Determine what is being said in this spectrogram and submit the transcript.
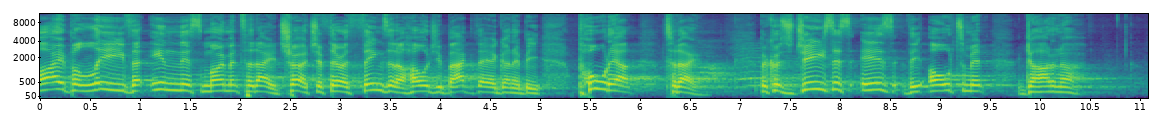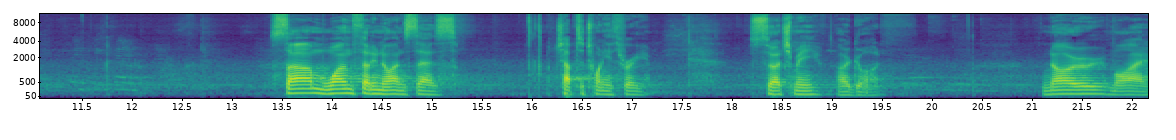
I believe that in this moment today, church, if there are things that hold you back, they are going to be pulled out today. Because Jesus is the ultimate gardener. Psalm 139 says, chapter 23 Search me, O God. Know my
